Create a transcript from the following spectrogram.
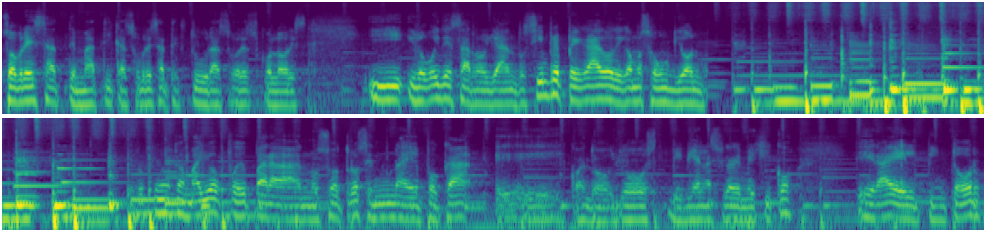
sobre esa temática, sobre esa textura, sobre esos colores. Y, lo voy desarrollando, siempre pegado, digamos, a un guion. Rufino Tamayo fue para nosotros en una época, eh, cuando yo vivía en la Ciudad de México, era el pintor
